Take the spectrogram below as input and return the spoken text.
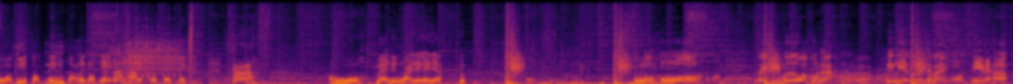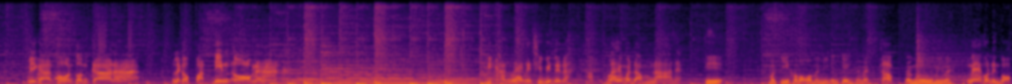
กลัวพี่ตบดินมากเลยตอนนี้ โอ้แม่ดึงไหวได้ไงเนี่ย อึ๊บ โอ้โห เอ้ยฝีมือว่ะคุณน่ะนี่เรียนมาเลยใช่ไหมนี่นะครับ มีการถอนต้นกล้านะฮะแล้วก็ฝัดดินออกนะฮะนี่ครั้งแรกในชีวิตเลยนะ ได้มาดำนาเนี่ยพี่เมื่อกี้เขาบอกว่าไม่มีกางเกงใช่ไหมครับ แล้วงูมีไหมแม่คนหนึ่งบอก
